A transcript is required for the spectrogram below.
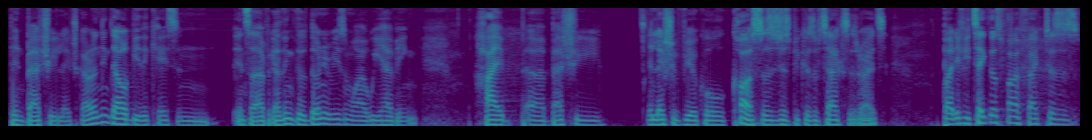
than battery electric. I don't think that would be the case in in South Africa. I think the, the only reason why we're having high uh, battery electric vehicle costs is just because of taxes, right? But if you take those five factors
